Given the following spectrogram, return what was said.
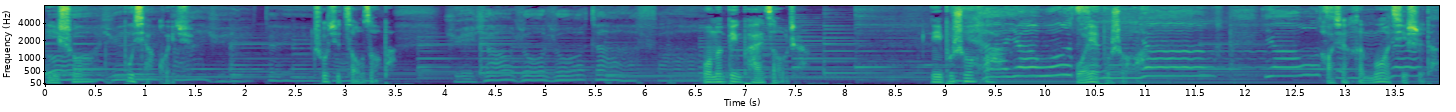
你说不想回去，出去走走吧。我们并排走着。你不说话，我也不说话，好像很默契似的。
